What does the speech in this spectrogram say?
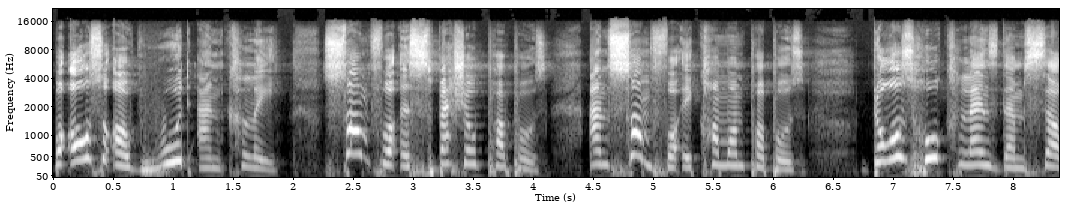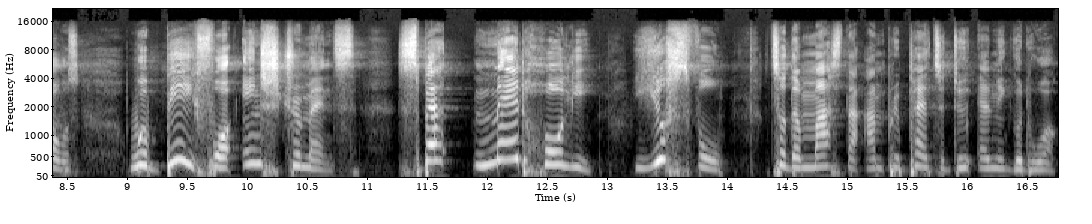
but also of wood and clay, some for a special purpose, and some for a common purpose. Those who cleanse themselves will be for instruments spe- made holy, useful to the master and prepared to do any good work.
